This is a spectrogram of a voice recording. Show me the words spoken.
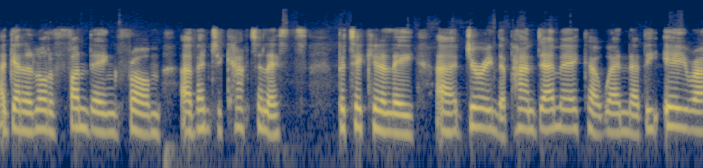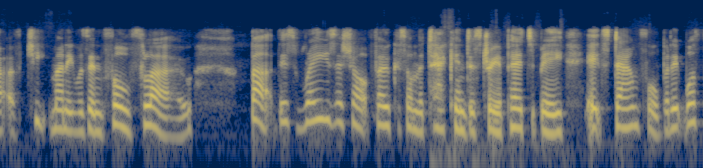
uh, get a lot of funding from uh, venture capitalists, particularly uh, during the pandemic uh, when uh, the era of cheap money was in full flow. But this razor sharp focus on the tech industry appeared to be its downfall, but it was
